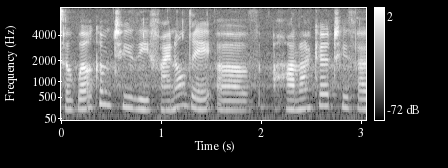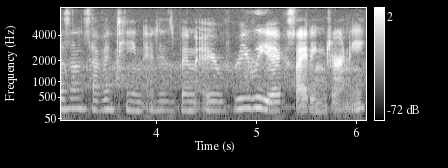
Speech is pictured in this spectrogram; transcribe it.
so welcome to the final day of Hanukkah 2017. It has been a really exciting journey.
